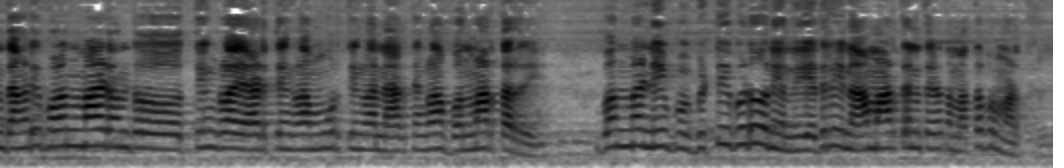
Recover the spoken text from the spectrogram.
ಒಂದು ಅಂಗಡಿ ಬಂದ್ ಮಾಡಿ ಒಂದು ತಿಂಗಳ ಎರಡು ತಿಂಗಳ ಮೂರು ತಿಂಗಳ ನಾಲ್ಕು ತಿಂಗಳ ಬಂದ್ ಮಾಡ್ತಾರ್ರಿ. ಬಂದ್ ಮಾಡಿ ನೀವು ಬಿಟ್ಟು ಬಿಡು ನೀನು ಎದ್ರಿ ನಾ ಮಾಡ್ತೇನೆ ಅಂತ ಹೇಳ್ತಾ ಮತ್ತೊಬ್ರು ಮಾಡ್ತಾರೆ.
